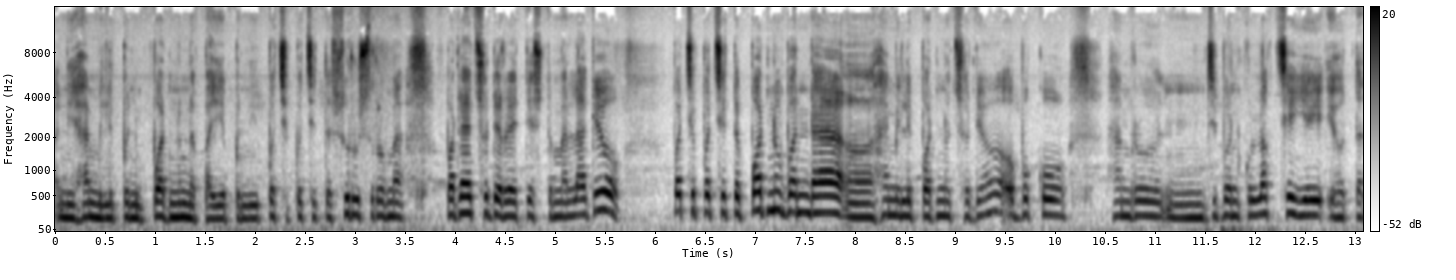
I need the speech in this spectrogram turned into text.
अनि हामीले पनि पढ्न नपाए पनि पछि पछि त सुरु सुरुमा पढाइ छोडेर त्यस्तोमा लाग्यो पछि पछि त पढ्नुभन्दा हामीले पढ्न छोड्यौँ अबको हाम्रो जीवनको लक्ष्य यही एउटा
